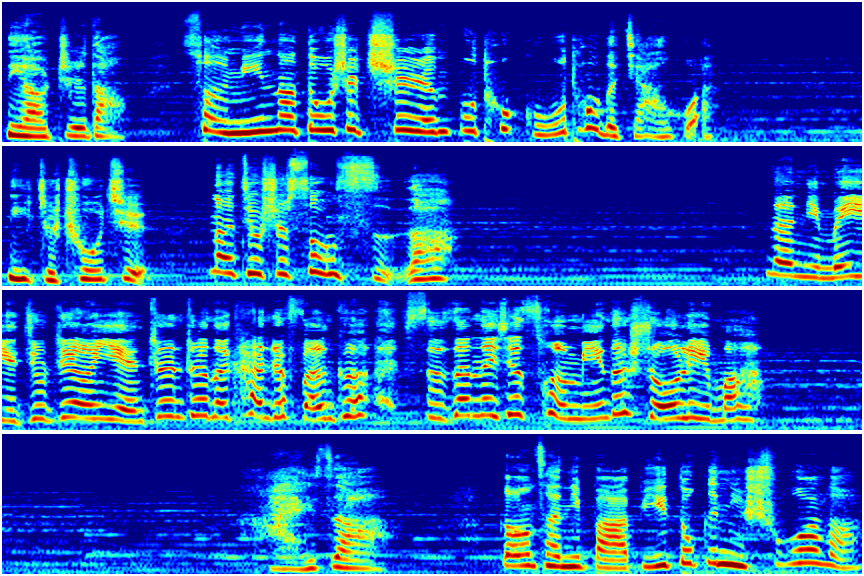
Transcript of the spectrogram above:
你要知道，村民那都是吃人不吐骨头的家伙，你这出去那就是送死啊！那你们也就这样眼睁睁的看着凡哥死在那些村民的手里吗？孩子。刚才你爸比都跟你说了，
